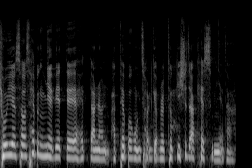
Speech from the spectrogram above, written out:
교회에서 새벽 예배 때 했다는 마태복음 설교를 듣기 시작했습니다.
